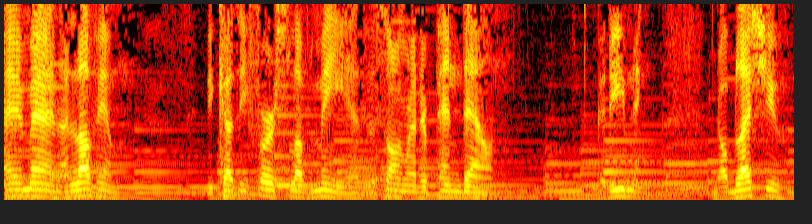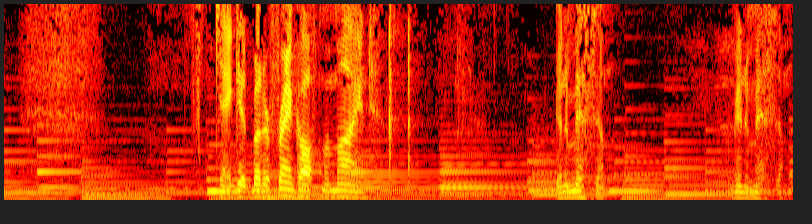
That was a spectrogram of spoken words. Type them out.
Amen. I love him because he first loved me, as the songwriter penned down. Good evening. God bless you. Can't get Brother Frank off my mind. Gonna miss him. I'm gonna miss him.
